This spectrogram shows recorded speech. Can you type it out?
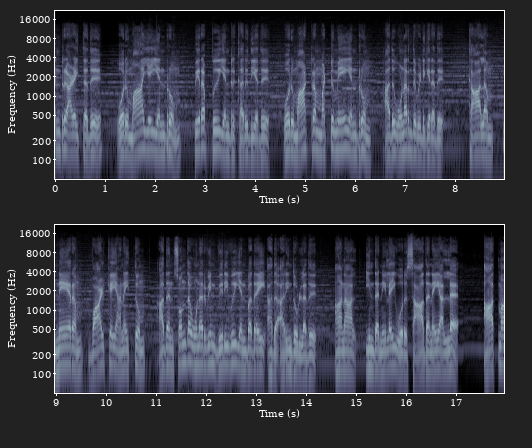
என்று அழைத்தது ஒரு மாயை என்றும் பிறப்பு என்று கருதியது ஒரு மாற்றம் மட்டுமே என்றும் அது உணர்ந்து விடுகிறது. காலம் நேரம் வாழ்க்கை அனைத்தும் அதன் சொந்த உணர்வின் விரிவு என்பதை அது அறிந்துள்ளது. ஆனால் இந்த நிலை ஒரு சாதனை அல்ல. ஆத்மா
